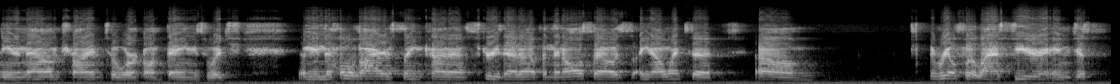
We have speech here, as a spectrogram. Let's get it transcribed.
you know, now I'm trying to work on things which, I mean, the whole virus thing kind of screwed that up. And then also, I was, you know, I went to um, the Reelfoot last year and just,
